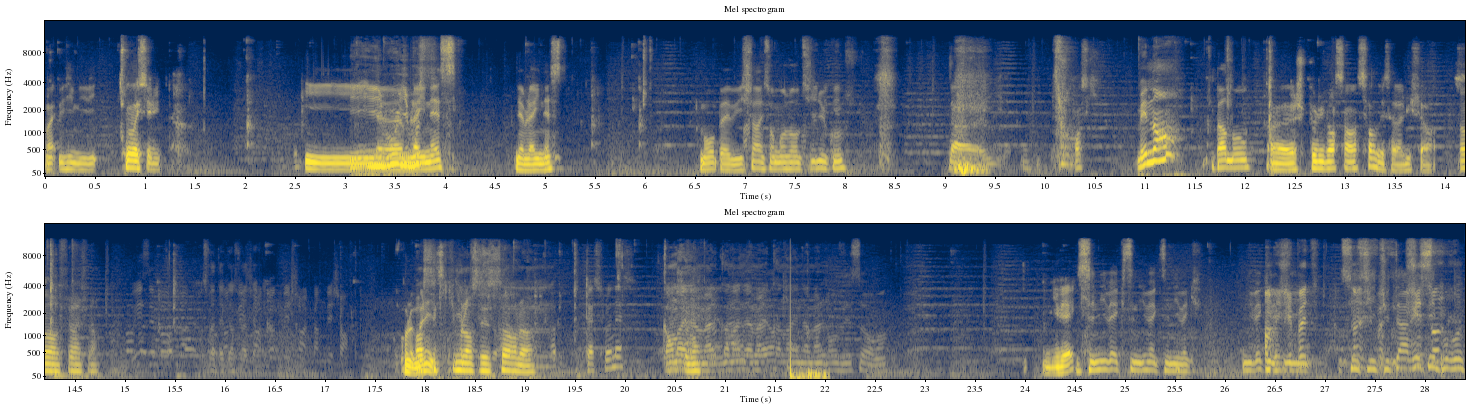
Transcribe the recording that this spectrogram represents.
Ouais, Vim, Vim. Ouais, c'est lui. Il, Il- il, il- a il booste. blindness. Il a blindness. Bon, bah, Bichard, ils sont moins gentils du coup. Bah, euh, je pense que Mais non Pardon. euh, je peux lui lancer un sort, mais ça va lui faire. Non, faire, faire. Oh, le Oh, c'est qui me lance ce sort là Quand on a mal, quand on a mal, quand on a mal. Nivek C'est Nivek, c'est Nivek, c'est Nivek. Nivek, Oh, il mais a j'ai fait- pas de- Si, non, si, tu t'es arrêté pour eux.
